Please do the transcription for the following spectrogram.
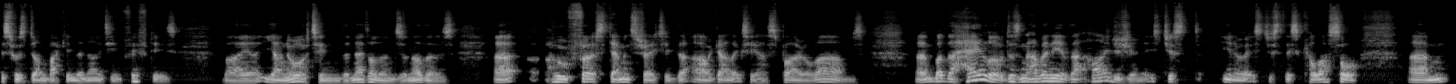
This was done back in the 1950s by uh, Jan Oort in the Netherlands and others, uh, who first demonstrated that our galaxy has spiral arms. Um, but the halo doesn't have any of that hydrogen. It's just, you know, it's just this colossal um,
